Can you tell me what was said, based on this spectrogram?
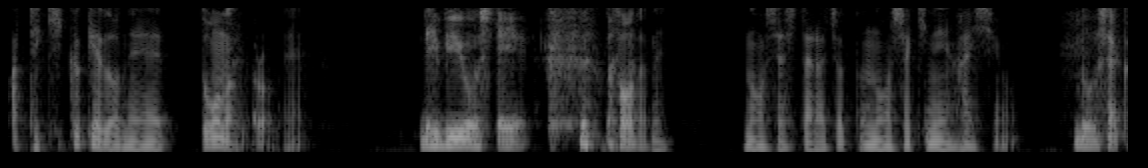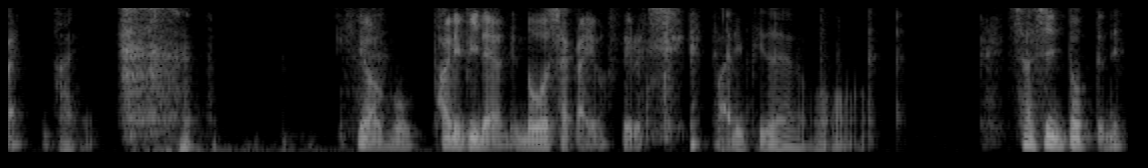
あって聞くけどね、どうなんだろうね。レビューをして、そうだね。納車したらちょっと納車記念配信を。脳社会。はい。いや、もうパリピだよね。脳社会をするって。バリピだよ、もう。写真撮ってね。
